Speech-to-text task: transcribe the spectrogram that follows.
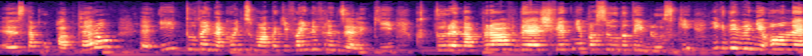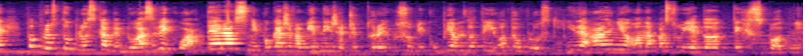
e, z taką panterą ma takie fajne frędzelki, które naprawdę świetnie pasują do tej bluzki i gdyby nie one, po prostu bluzka by była zwykła. Teraz nie pokażę Wam jednej rzeczy, której sobie kupiłam do tej oto bluzki. Idealnie ona pasuje do tych spodni.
